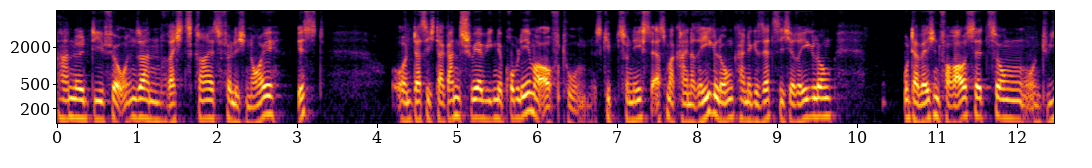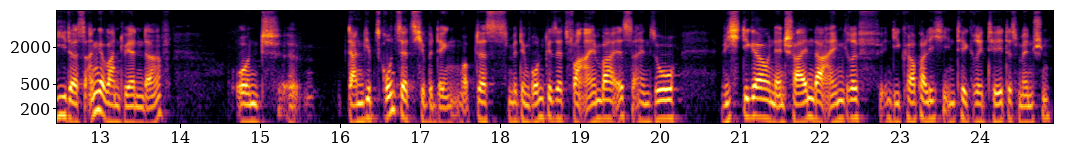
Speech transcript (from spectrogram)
handelt, die für unseren Rechtskreis völlig neu ist und dass sich da ganz schwerwiegende Probleme auftun. Es gibt zunächst erstmal keine Regelung, keine gesetzliche Regelung, unter welchen Voraussetzungen und wie das angewandt werden darf. Und äh, dann gibt es grundsätzliche Bedenken, ob das mit dem Grundgesetz vereinbar ist, ein so wichtiger und entscheidender Eingriff in die körperliche Integrität des Menschen,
